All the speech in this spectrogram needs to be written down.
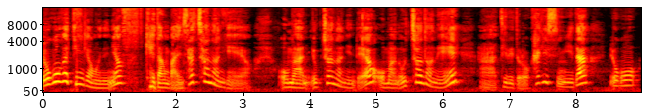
요거 같은 경우는요, 개당 14,000원이에요. 56,000원인데요. 55,000원에 아, 드리도록 하겠습니다. 요거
